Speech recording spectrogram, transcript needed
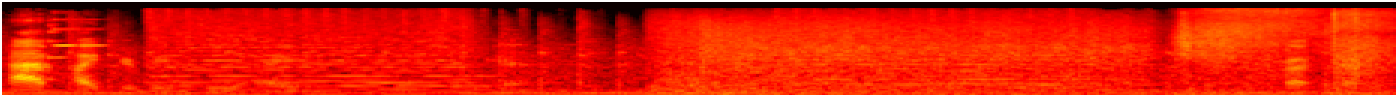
Have Hyper Beam too. I didn't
